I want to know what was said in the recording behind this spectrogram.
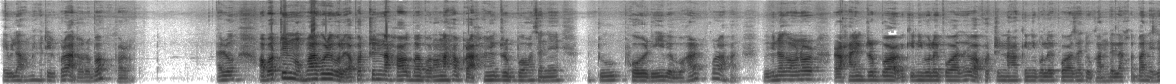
সেইবিলাক আমি খেতিৰ পৰা আঁতৰাব পাৰোঁ। আৰু অপতৃণ নোহোৱা কৰিবলৈ অপতৃণনাশক বা বননাশক ৰাসায়নিক দ্ৰব্য যেনে টু ফ'ৰ ডি ব্যৱহাৰ কৰা হয়। বিভিন্ন ধৰণৰ ৰাসায়নিক দ্ৰব্য কিনিবলৈ পোৱা যায় বা অপতৃণনাশক কিনিবলৈ পোৱা যায় দোকানবিলাকত বা নিজে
